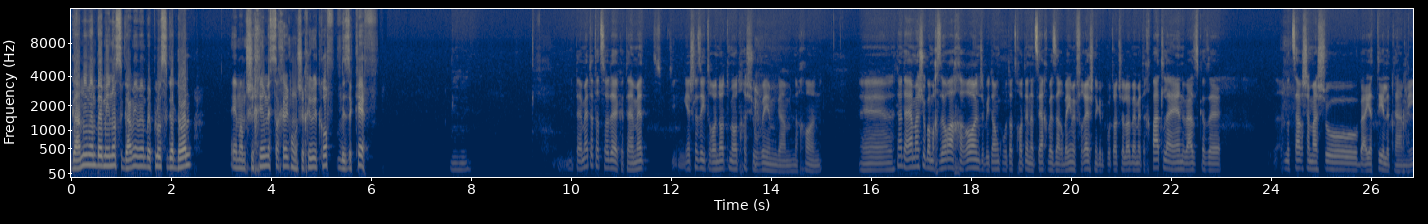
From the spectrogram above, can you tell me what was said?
גם אם הם במינוס, גם אם הם בפלוס גדול, הם ממשיכים לשחק, ממשיכים לתקוף, וזה כיף. את האמת אתה צודק, את האמת יש לזה יתרונות מאוד חשובים גם, נכון. אה, יודע, היה משהו במחזור האחרון שפתאום קבוצות צריכות לנצח באיזה 40 הפרש נגד קבוצות שלא באמת אכפת להן, ואז כזה נוצר שם משהו בעייתי לטעמי.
